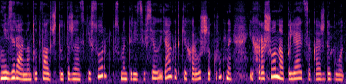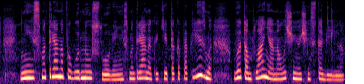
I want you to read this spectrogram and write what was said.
невзирая на тот факт, что это женский сорт, посмотрите, все ягодки хорошие, крупные и хорошо она опыляется каждый год. Несмотря на погодные условия, несмотря на какие-то катаклизмы, в этом плане она очень-очень стабильна.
